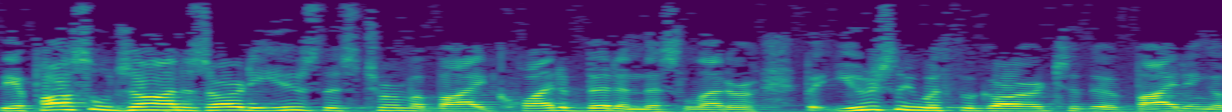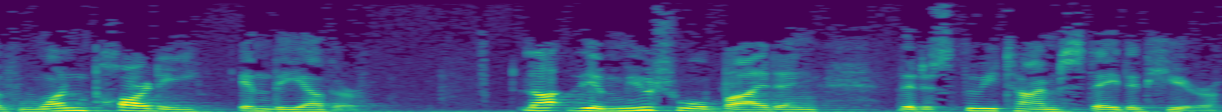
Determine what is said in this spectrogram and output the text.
the Apostle John has already used this term abide quite a bit in this letter, but usually with regard to the abiding of one party in the other, not the mutual abiding that is three times stated here.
